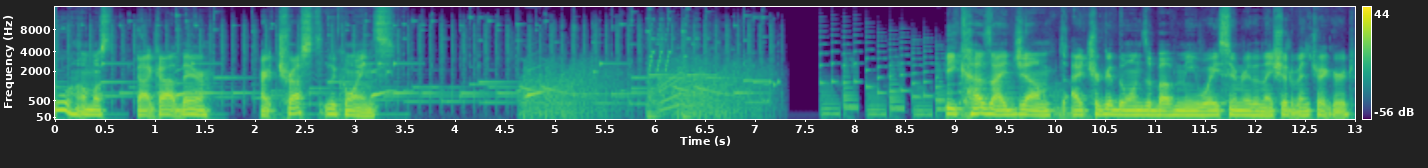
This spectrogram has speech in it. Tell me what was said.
Ooh, almost got got there. Alright, trust the coins. because I jumped, I triggered the ones above me way sooner than they should have been triggered.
